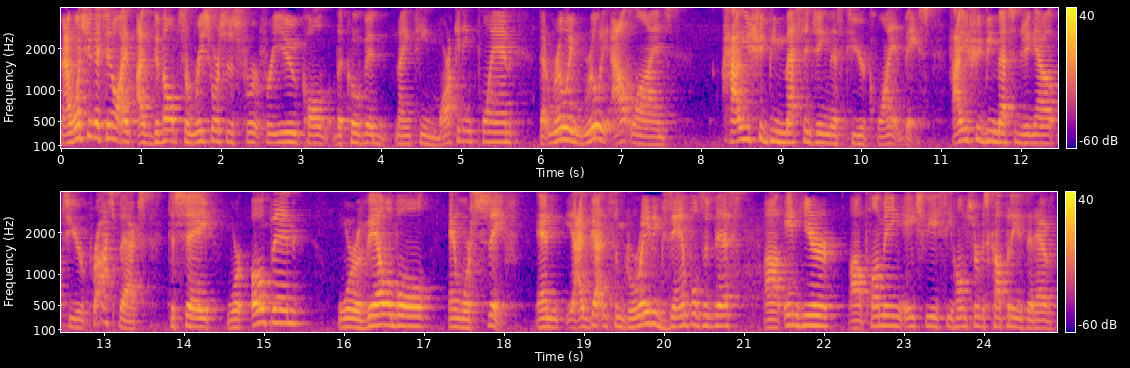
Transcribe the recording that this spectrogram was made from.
Now, I want you guys to know I've, I've developed some resources for, for you called the COVID 19 Marketing Plan that really, really outlines how you should be messaging this to your client base, how you should be messaging out to your prospects to say, we're open, we're available, and we're safe. And I've gotten some great examples of this uh, in here uh, plumbing, HVAC, home service companies that have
